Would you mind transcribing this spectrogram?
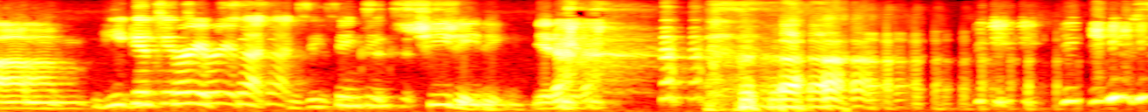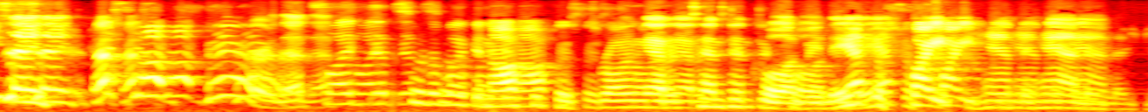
um, he gets very upset because he thinks it's cheating. You know, he, he keeps saying that's not fair. That's like that's sort of like an octopus throwing out a tentacle. I mean, they have to fight hand in hand, and you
